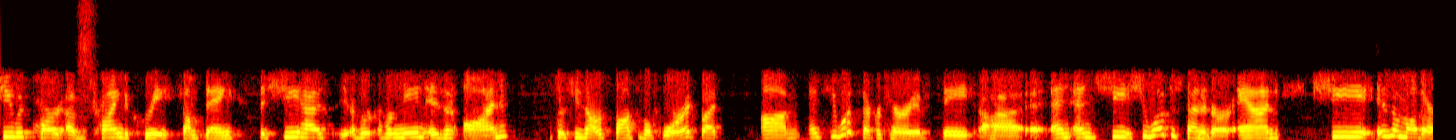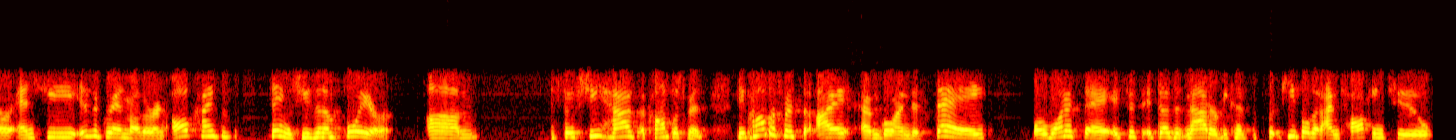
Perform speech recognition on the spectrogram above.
she was part of trying to create something that she has her her name isn't on, so she's not responsible for it. But um, and she was Secretary of State, uh, and and she she was a senator, and she is a mother, and she is a grandmother, and all kinds of things. She's an employer. Um, so she has accomplishments. The accomplishments that I am going to say or want to say, it's just it doesn't matter because the people that I'm talking to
